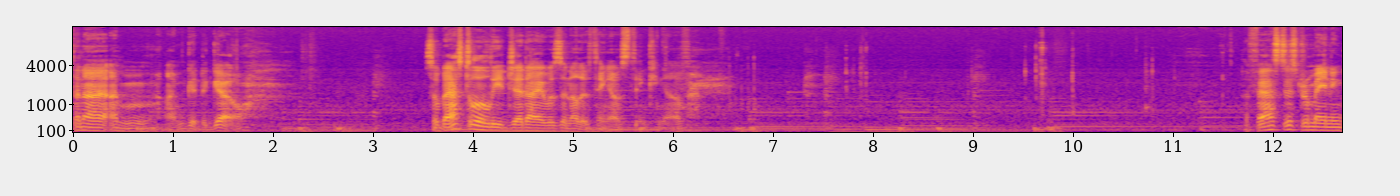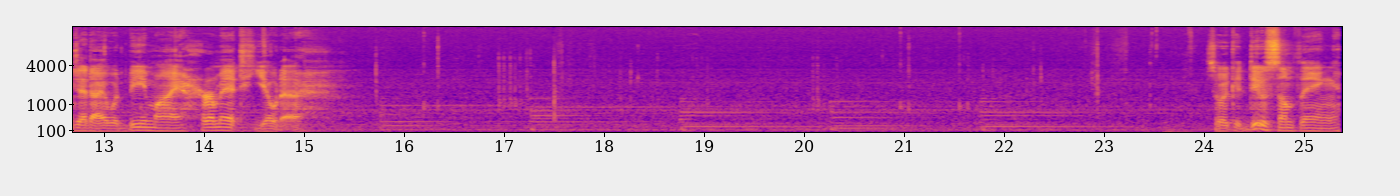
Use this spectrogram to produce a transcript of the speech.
then I, I'm I'm good to go. So Bastila Elite Jedi was another thing I was thinking of. The fastest remaining Jedi would be my Hermit Yoda. So I could do something.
